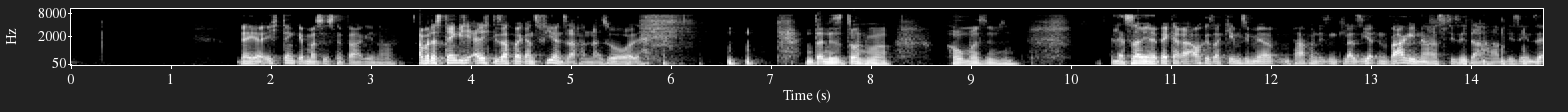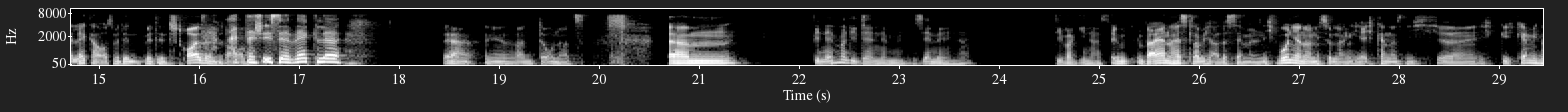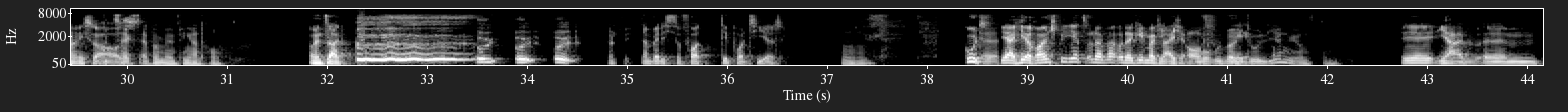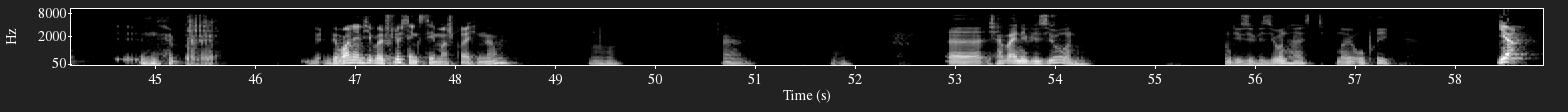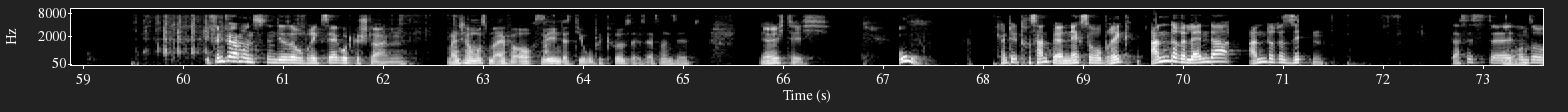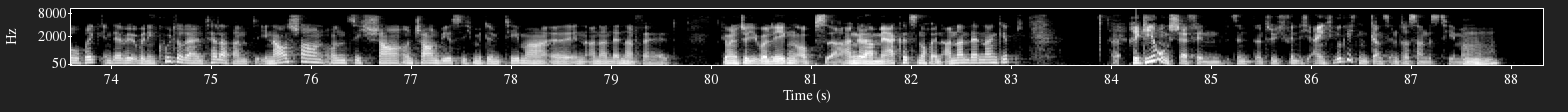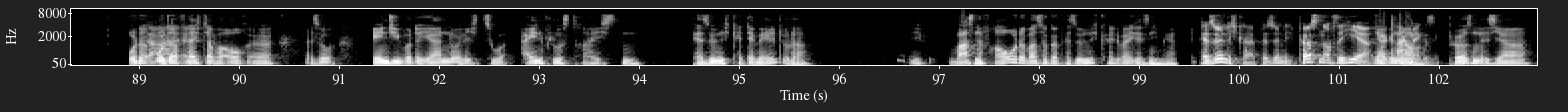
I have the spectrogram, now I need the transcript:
Naja, ich denke immer, es ist eine Vagina. Aber das denke ich ehrlich gesagt bei ganz vielen Sachen. Also, Und dann ist es doch nur Homer Simpson. Letztens habe ich in der Bäckerei auch gesagt, geben Sie mir ein paar von diesen glasierten Vaginas, die Sie da haben. Die sehen sehr lecker aus mit den, mit den Streuseln drauf. das ist der Weckle. Ja, ja, das waren Donuts. Ähm, Wie nennt man die denn? Semmeln, ne? Die Vaginas. in, in Bayern heißt, glaube ich, alles Semmeln. Ich wohne ja noch nicht so lange hier. Ich kann das nicht, äh, ich, ich kenne mich noch nicht so Du aus. zeigst einfach mit dem Finger drauf. Und sagt, Ui, ui, ui. und dann werde ich sofort deportiert. Mhm. Gut, Äh, ja, hier Rollenspiel jetzt oder, oder gehen wir gleich auf? Worüber Nee. duellieren wir uns denn? Äh, ja, ähm, äh, pff. wir wollen ja nicht über das Flüchtlingsthema sprechen, ne? Mhm. Ja. Äh, ich habe eine Vision. Und diese Vision heißt neue Rubrik. ja. Ich finde, wir haben uns in dieser Rubrik sehr gut geschlagen. Manchmal muss man einfach auch sehen, dass die Rubrik größer ist als man selbst. Ja, richtig. Oh, könnte interessant werden. Nächste Rubrik: Andere Länder, andere Sitten. Das ist äh, Oh. unsere Rubrik, in der wir über den kulturellen Tellerrand hinausschauen und, sich schau und schauen, wie es sich mit dem Thema äh, in anderen Ländern verhält. Jetzt können wir natürlich überlegen, ob es äh, Angela Merkels noch in anderen Ländern gibt. Regierungschefinnen sind natürlich, finde ich, eigentlich wirklich ein ganz interessantes Thema. Mhm. Oder, Da, oder äh, vielleicht aber auch, äh, also Angie wurde ja neulich zur einflussreichsten Persönlichkeit der Welt, oder? Ich- War es eine Frau oder war es sogar Persönlichkeit? Weiß ich jetzt nicht mehr. Persönlichkeit, persönlich. Person of the Year Ja, Time genau. Magazine. Person ist ja,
